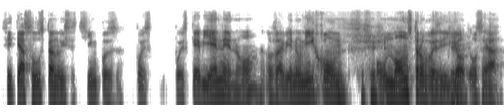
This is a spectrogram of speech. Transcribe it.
si te asustan, o dices, ching, pues, pues, pues, ¿qué viene, no? O sea, viene un hijo, un, o un monstruo, pues, y yo, o sea,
